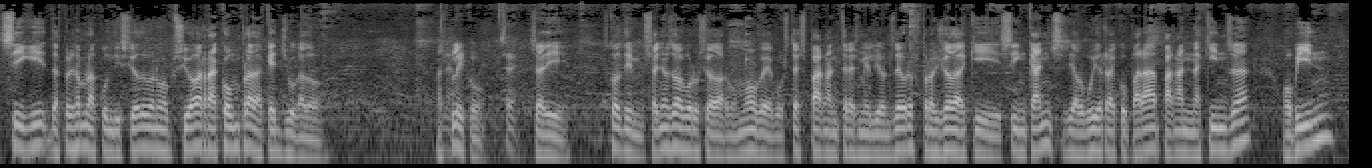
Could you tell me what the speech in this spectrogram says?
sigui després amb la condició d'una opció a recompra d'aquest jugador. M'explico? Sí. És a dir, escolti'm, senyors del Borussia Dortmund, molt bé, vostès paguen 3 milions d'euros, però jo d'aquí 5 anys, si el vull recuperar, pagant-ne 15 o 20, eh,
